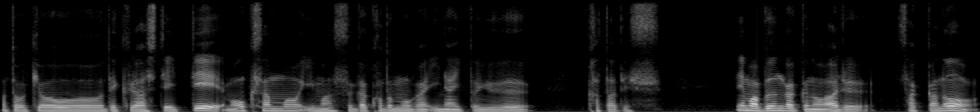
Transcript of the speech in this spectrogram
まあ東京で暮らしていて、まあ、奥さんもいますが子供がいないという方です。でまあ文学のある作家の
